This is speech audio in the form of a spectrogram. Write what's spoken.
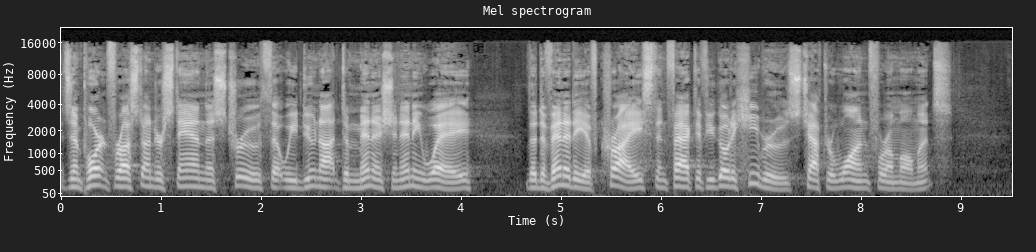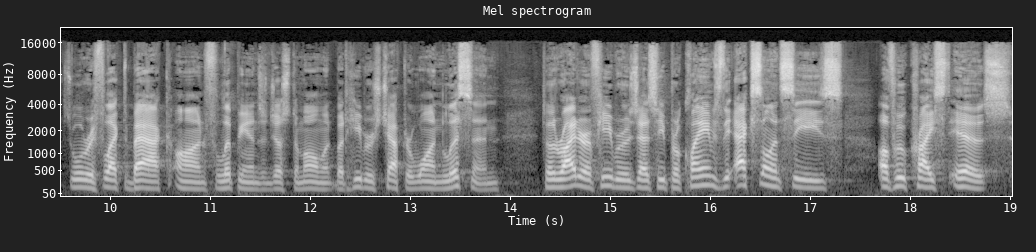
It's important for us to understand this truth that we do not diminish in any way the divinity of Christ. In fact, if you go to Hebrews chapter 1 for a moment, so we'll reflect back on Philippians in just a moment, but Hebrews chapter 1, listen to the writer of Hebrews as he proclaims the excellencies of who Christ is.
